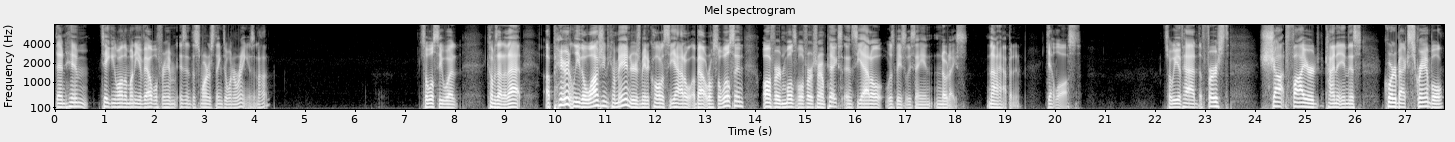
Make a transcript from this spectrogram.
then him taking all the money available for him isn't the smartest thing to win a ring, is it not? So we'll see what comes out of that. Apparently, the Washington Commanders made a call to Seattle about Russell Wilson, offered multiple first round picks, and Seattle was basically saying, no dice. Not happening. Get lost. So we have had the first shot fired kind of in this quarterback scramble.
